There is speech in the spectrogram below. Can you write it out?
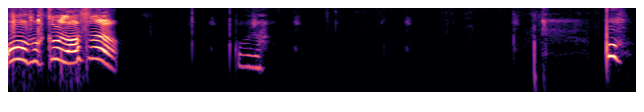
어, 밖으로 나왔어요. 가보자. 어.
